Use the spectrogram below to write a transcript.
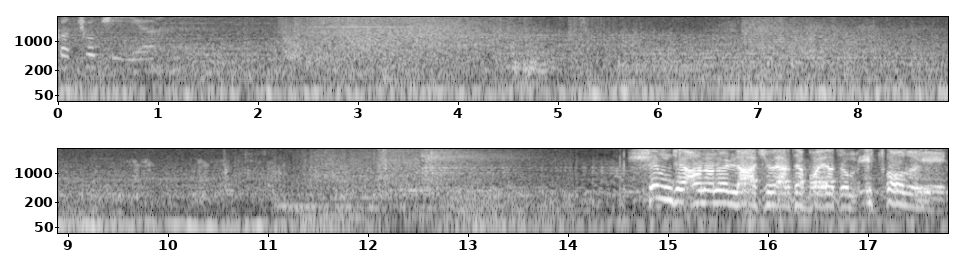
tokat çok iyi ya. Şimdi ananı laciverde boyadım it oğlu it.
